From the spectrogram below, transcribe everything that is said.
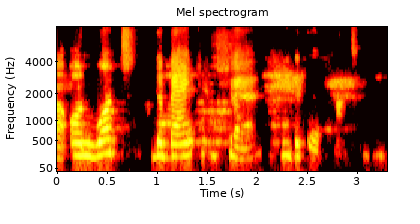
uh, on what the bank can share with the third party.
